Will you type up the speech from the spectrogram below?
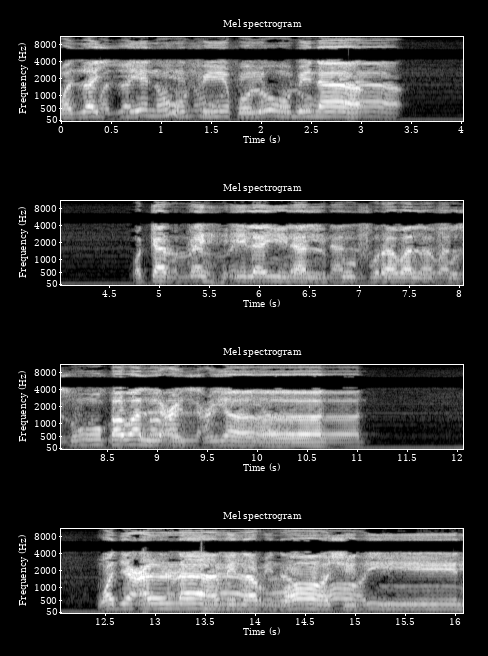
وزينه في قلوبنا۔ وكره إلينا الكفر والفسوق والعصيان. واجعلنا من الراشدين.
